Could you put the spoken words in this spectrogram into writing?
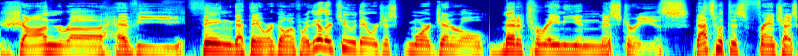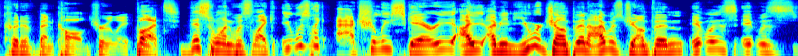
genre heavy thing that they were going for. The other two they were just more general Mediterranean mysteries. That's what this franchise could have been called truly. But this one was like it was like actually scary. I I mean you were jumping, I was jumping. It was it was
